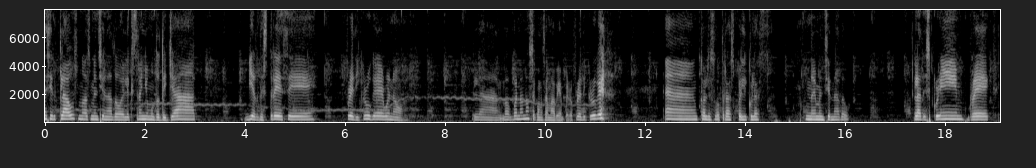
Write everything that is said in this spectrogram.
decir, Klaus, no has mencionado El extraño mundo de Jack, Viernes 13, Freddy Krueger, bueno, la, no, bueno, no sé cómo se llama bien, pero Freddy Krueger. Ah, ¿Cuáles otras películas no he mencionado? La de Scream, Rec.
